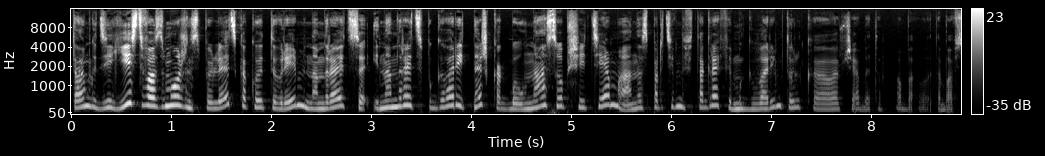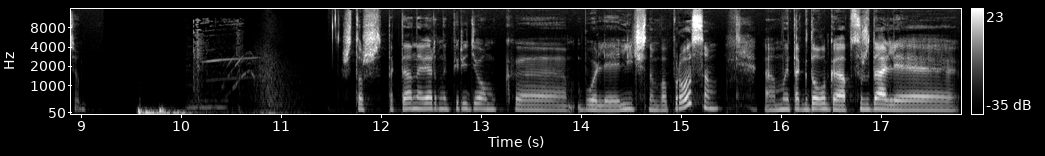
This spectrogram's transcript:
там, где есть возможность, появляется какое-то время, нам нравится, и нам нравится поговорить, знаешь, как бы у нас общая тема, а на спортивной фотографии мы говорим только вообще об этом, обо, обо всем. Что ж, тогда, наверное, перейдем к э, более личным вопросам. Э, мы так долго обсуждали,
